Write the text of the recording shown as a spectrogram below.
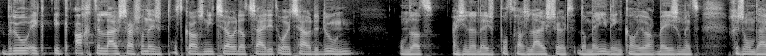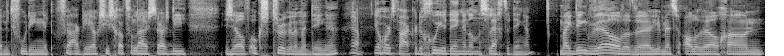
bedoel, ik, ik acht de luisteraars van deze podcast niet zo dat zij dit ooit zouden doen. Omdat als je naar deze podcast luistert, dan ben je denk ik al heel erg bezig met gezondheid, met voeding. Ik heb vaak reacties gehad van luisteraars die zelf ook struggelen met dingen. ja, je hoort vaker de goede dingen dan de slechte dingen. Maar ik denk wel dat we hier met z'n allen wel gewoon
